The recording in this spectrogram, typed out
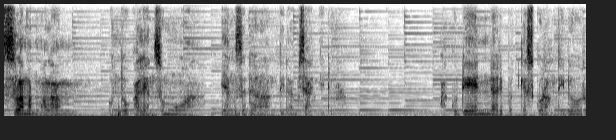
Selamat malam untuk kalian semua yang sedang tidak bisa tidur. Aku Den dari podcast Kurang Tidur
